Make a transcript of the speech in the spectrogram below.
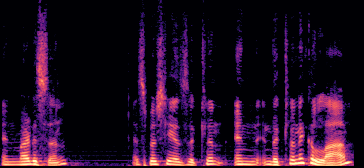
in medicine, especially as a clin- in, in the clinical lab,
